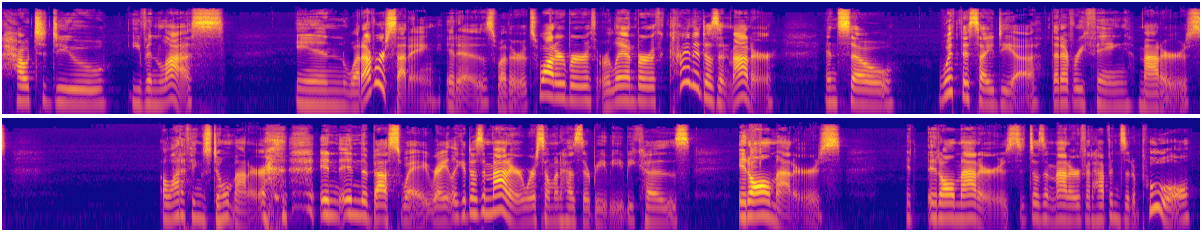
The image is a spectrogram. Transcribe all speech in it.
how to do even less in whatever setting it is, whether it's water birth or land birth, kind of doesn't matter. And so, with this idea that everything matters, a lot of things don't matter in in the best way, right? Like it doesn't matter where someone has their baby because it all matters. It it all matters. It doesn't matter if it happens in a pool,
